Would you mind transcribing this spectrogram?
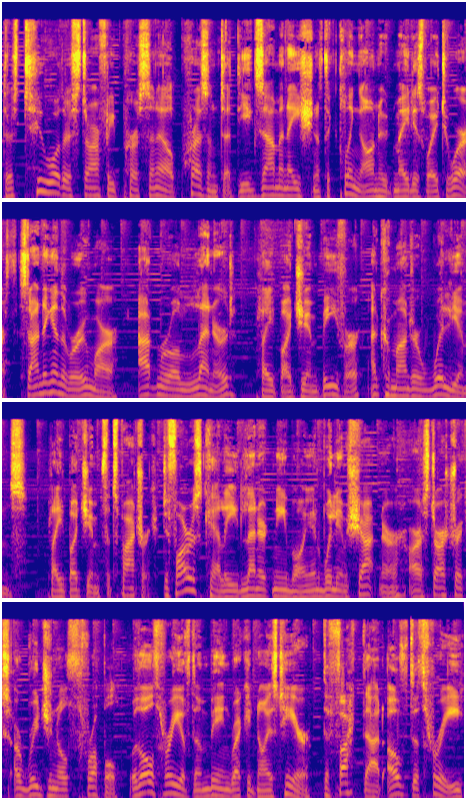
there's two other Starfleet personnel present at the examination of the Klingon who'd made his way to Earth. Standing in the room are Admiral Leonard, played by Jim Beaver, and Commander Williams, played by Jim Fitzpatrick. DeForest Kelley, Leonard Nimoy, and William Shatner are Star Trek's original thruple, with all three of them being recognised here. The fact that, of the three,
